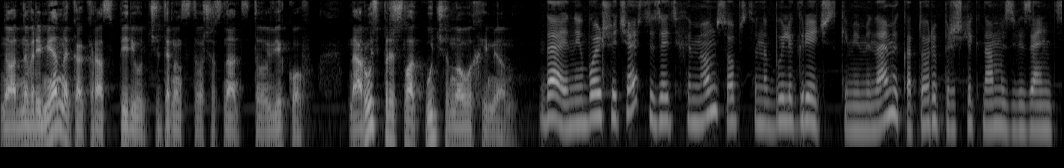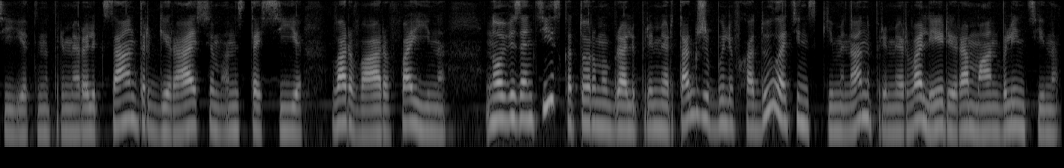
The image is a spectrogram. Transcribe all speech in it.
Но одновременно, как раз в период 14-16 веков, на Русь пришла куча новых имен – да, и наибольшая часть из этих имен, собственно, были греческими именами, которые пришли к нам из Византии. Это, например, Александр, Герасим, Анастасия, Варвара, Фаина. Но в Византии, с которой мы брали пример, также были в ходу и латинские имена, например, Валерий, Роман, Валентина.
